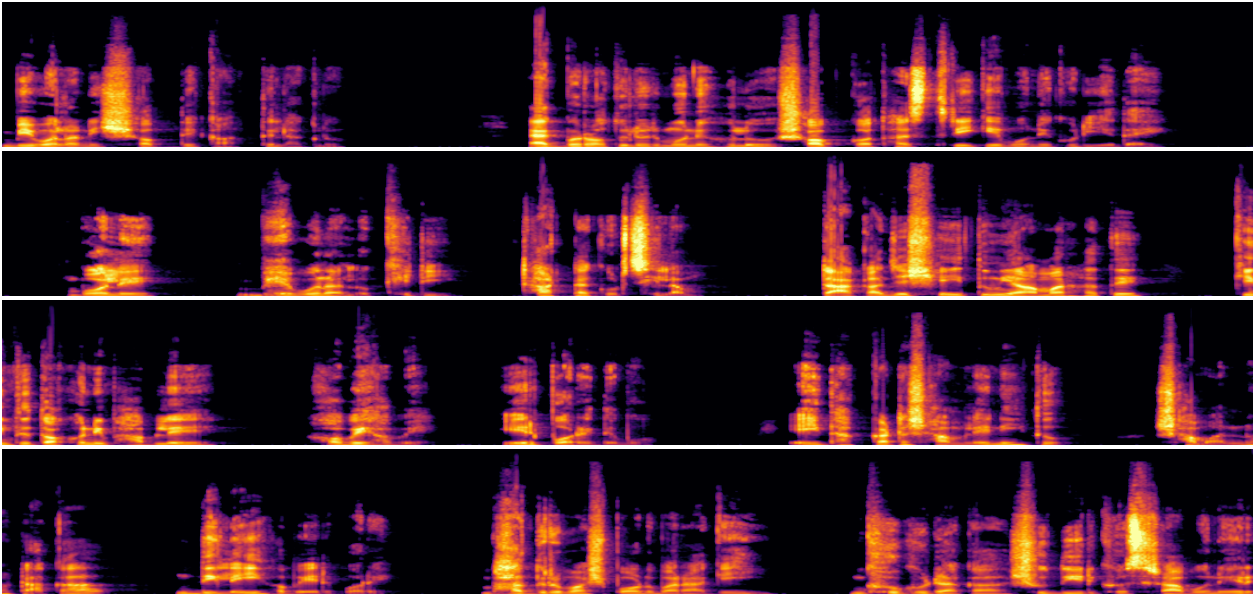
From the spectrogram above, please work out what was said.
বিমলা নিঃশব্দে কাঁদতে লাগল। একবার অতুলের মনে হলো, সব কথা স্ত্রীকে মনে করিয়ে দেয়। বলে, ভেবো না, লক্ষ্মীটি, ঠাট্টা করছিলাম। টাকা যে সেই তুমি আমার হাতে, কিন্তু তখনই ভাবলে, হবে হবে, এর পরে দেব। এই ধাক্কাটা সামলে নেই তো, সামান্য টাকা দিলেই হবে এরপরে ভাদ্র মাস পড়বার আগেই ঘুঘু ডাকা সুদীর্ঘ শ্রাবণের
